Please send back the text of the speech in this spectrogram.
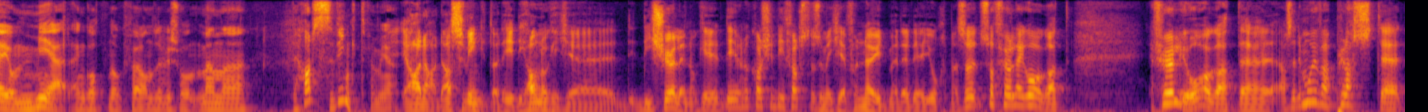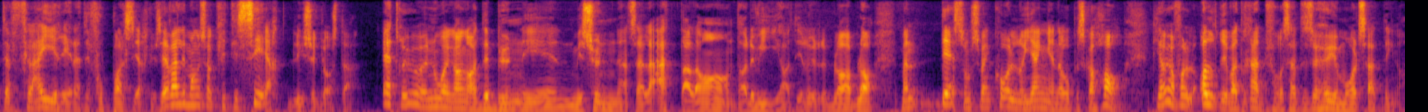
er jo mer enn godt nok for andredivisjon, men uh, det har svingt for mye. Ja da, det har svingt, og de, de har nok ikke De, de sjøl er nok Det er kanskje de første som ikke er fornøyd med det de har gjort. Men så, så føler jeg òg at jeg føler jo òg at uh, altså det må jo være plass til, til flere i dette fotballsirkuset. Det er veldig mange som har kritisert Lysekloster. Jeg tror noen ganger at det bunner i en misunnelse eller et eller annet. Hadde vi hatt i bla, bla. Men det som Svein Kollen og gjengen der oppe skal ha De har iallfall aldri vært redd for å sette seg høye målsetninger.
